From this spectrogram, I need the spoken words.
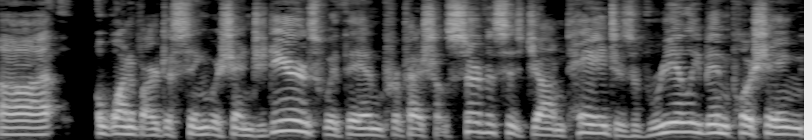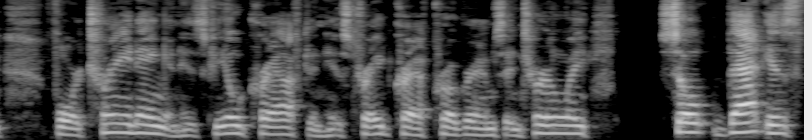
Uh, one of our distinguished engineers within professional services, John Page, has really been pushing for training and his fieldcraft and his tradecraft programs internally. So that is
